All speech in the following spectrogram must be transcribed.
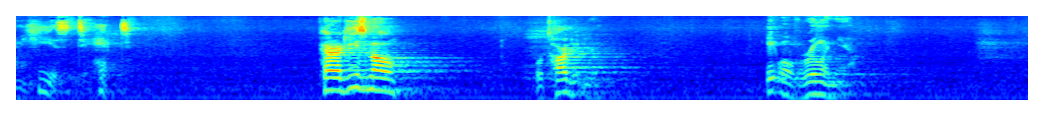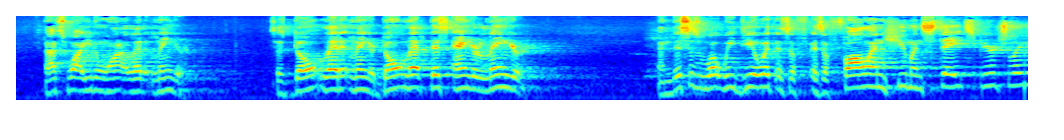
And he is ticked. Paragismo will target you, it will ruin you. That's why you don't want to let it linger. It says, don't let it linger. Don't let this anger linger. And this is what we deal with as a, as a fallen human state spiritually.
